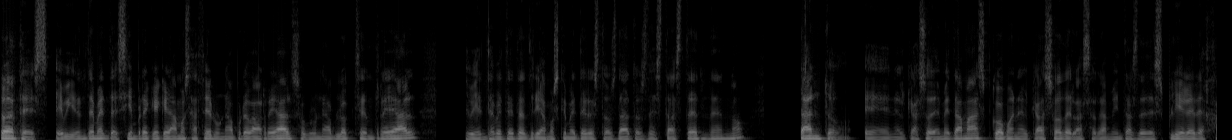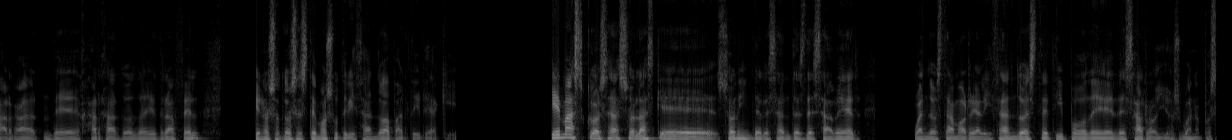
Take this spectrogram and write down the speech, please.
Entonces, evidentemente, siempre que queramos hacer una prueba real sobre una blockchain real, evidentemente tendríamos que meter estos datos de estas testnet, ¿no? Tanto en el caso de Metamask como en el caso de las herramientas de despliegue de Hardhat, de o de Truffle que nosotros estemos utilizando a partir de aquí. ¿Qué más cosas son las que son interesantes de saber cuando estamos realizando este tipo de desarrollos? Bueno, pues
